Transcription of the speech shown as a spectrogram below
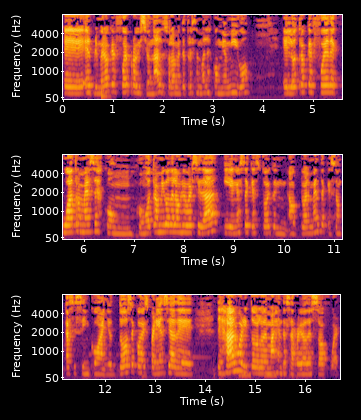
Eh, el primero que fue provisional, de solamente tres semanas con mi amigo. El otro que fue de cuatro meses con, con otro amigo de la universidad. Y en este que estoy actualmente, que son casi cinco años. 12 con experiencia de, de hardware y todo lo demás en desarrollo de software.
